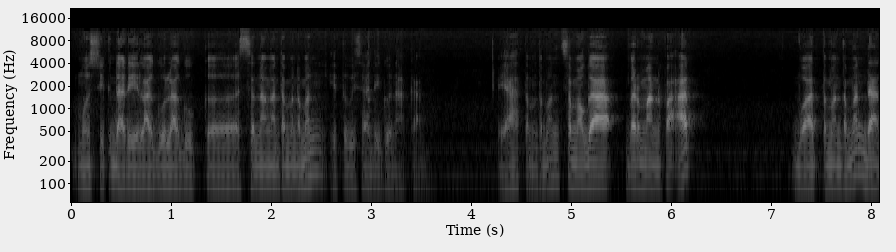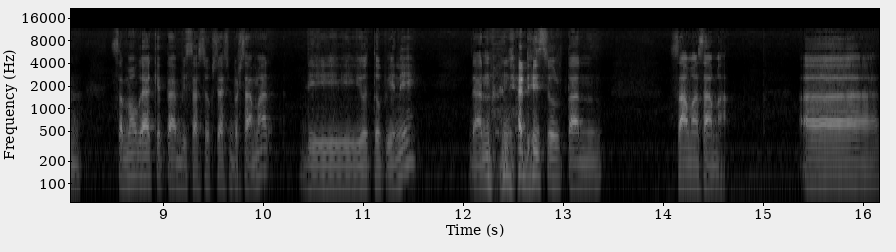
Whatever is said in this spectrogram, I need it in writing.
musik dari lagu-lagu kesenangan teman-teman itu bisa digunakan ya teman-teman. Semoga bermanfaat buat teman-teman dan semoga kita bisa sukses bersama di YouTube ini dan menjadi sultan sama-sama. Uh,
